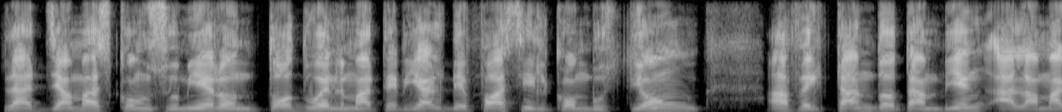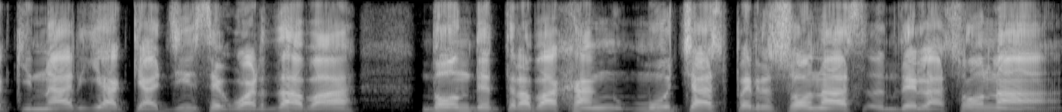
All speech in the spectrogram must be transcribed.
las llamas consumieron todo el material de fácil combustión, afectando también a la maquinaria que allí se guardaba, donde trabajan muchas personas de la zona.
